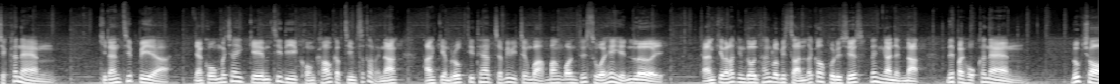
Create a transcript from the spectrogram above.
7คะแนนคินันทิเปียยังคงไม่ใช่เกมที่ดีของเขากับทีมสักเท่าไหร่นัก ทางเกมรุกที่แทบจะไม่มีจังหวะบางบอลสวยๆให้เห็นเลย แถมเกมรับยังโดนทั้งโรบินสันและก็พูลิซิสเล่นงานอย่างหนักได้ไป 6 คะแนน ลูกชอ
